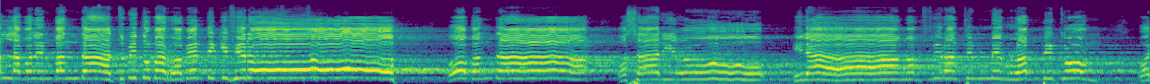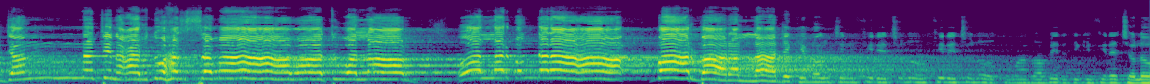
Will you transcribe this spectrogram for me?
আল্লাহ বলেন, বান্দা, তুমি তোমার রবের দিকে ফিরো। ও বান্দা ওসারিউ ইলা মাগফিরাতিম মির রাব্বিকুম ওয়া জান্নাতিন আরদুহা আস-সামাওয়াতু ওয়াল আরদ। ও আল্লাহর বান্দারা, বারবার আল্লাহ ডেকে বলছেন, ফিরে চলো ফিরে চলো, তোমার রবের দিকে ফিরে চলো।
